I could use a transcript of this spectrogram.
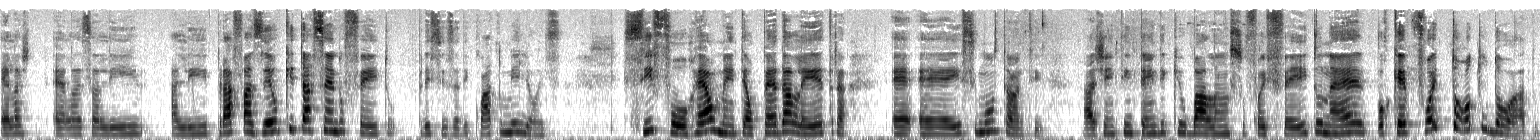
elas, elas ali, ali para fazer o que está sendo feito, precisa de 4 milhões. Se for realmente ao pé da letra, é, é esse montante. A gente entende que o balanço foi feito, né? Porque foi todo doado,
